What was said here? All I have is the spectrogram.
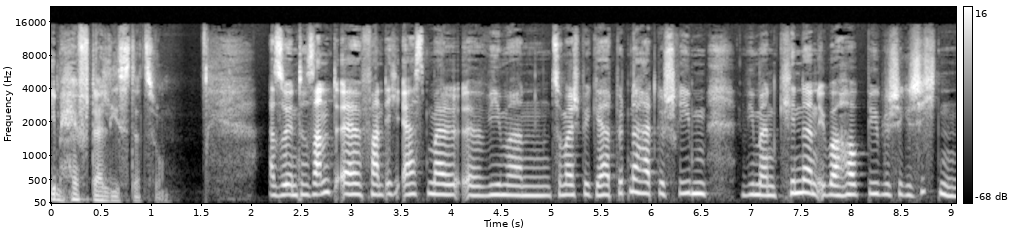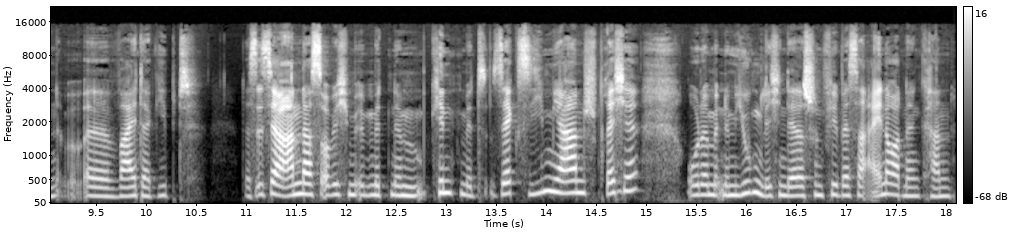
im Hefter liest dazu? Also interessant äh, fand ich erstmal, äh, wie man, zum Beispiel Gerhard Büttner hat geschrieben, wie man Kindern überhaupt biblische Geschichten äh, weitergibt. Das ist ja anders, ob ich mit einem Kind mit sechs, sieben Jahren spreche oder mit einem Jugendlichen, der das schon viel besser einordnen kann.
